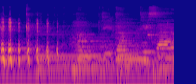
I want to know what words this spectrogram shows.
Humpty Dumpty sat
